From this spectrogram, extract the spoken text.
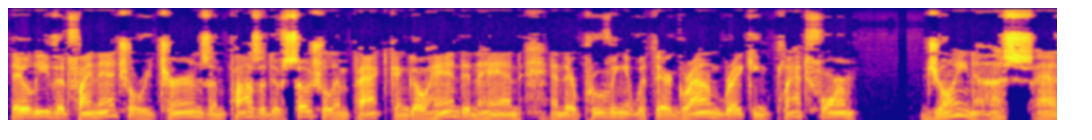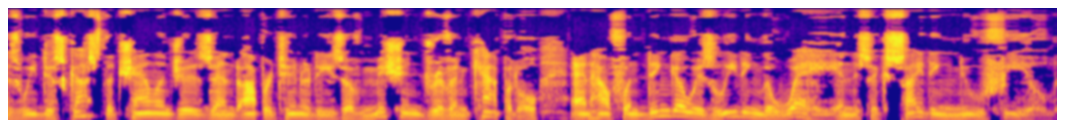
They believe that financial returns and positive social impact can go hand in hand, and they're proving it with their groundbreaking platform, Join us as we discuss the challenges and opportunities of mission driven capital and how Fundingo is leading the way in this exciting new field.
